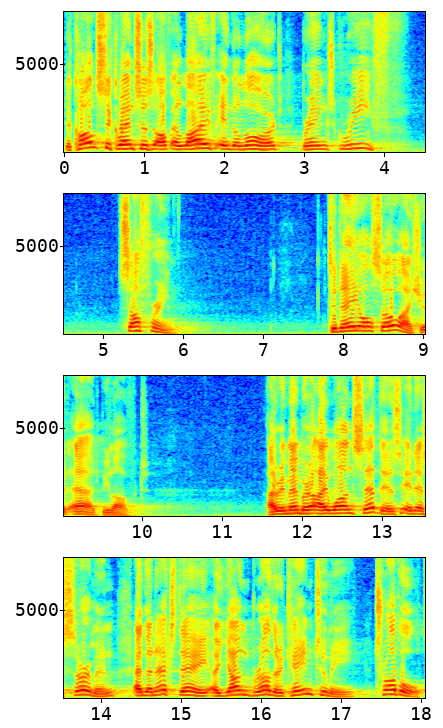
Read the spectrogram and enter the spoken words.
The consequences of a life in the Lord brings grief, suffering. Today also, I should add, beloved, I remember I once said this in a sermon, and the next day a young brother came to me, troubled,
